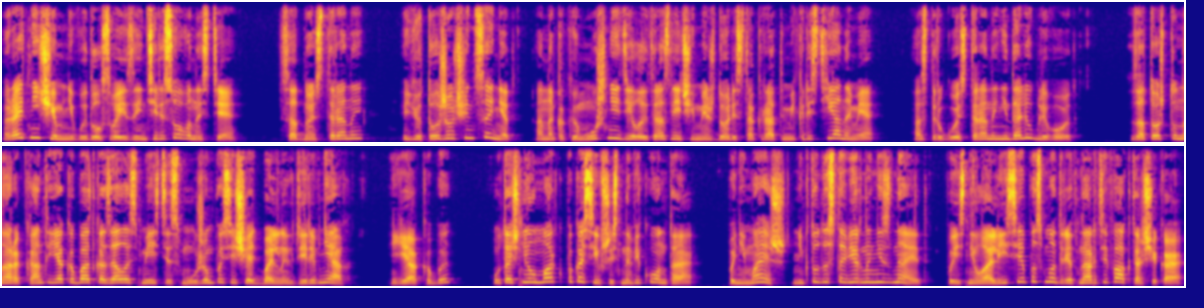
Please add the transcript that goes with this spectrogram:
Райт ничем не выдал своей заинтересованности. С одной стороны, ее тоже очень ценят, она, как и муж, не делает различий между аристократами и крестьянами, а с другой стороны недолюбливают. За то, что Нара Кант якобы отказалась вместе с мужем посещать больных в деревнях. Якобы? Уточнил Марк, покосившись на Виконта. «Понимаешь, никто достоверно не знает», — пояснила Алисия, посмотрев на артефакторщика.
